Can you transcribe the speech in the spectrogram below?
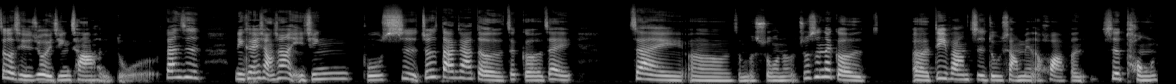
这个其实就已经差很多了。但是你可以想象，已经不是就是大家的这个在在呃怎么说呢？就是那个呃地方制度上面的划分是同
